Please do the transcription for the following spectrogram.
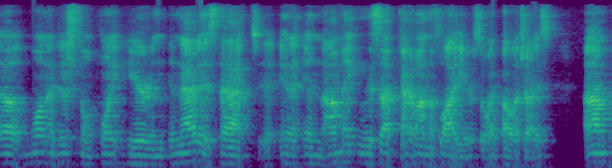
uh, one additional point here, and, and that is that, and, and, I'm making this up kind of on the fly here, so I apologize. Um,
